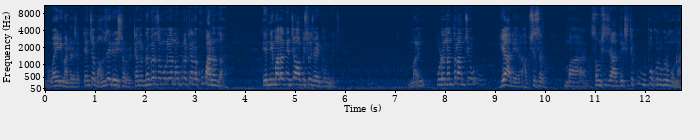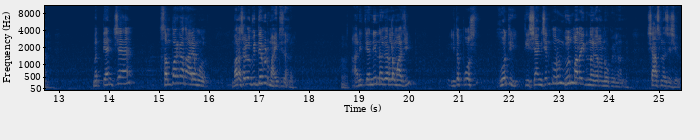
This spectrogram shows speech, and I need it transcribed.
वाय डी भांडारे साहेब त्यांच्या भाऊजाई रजिस्ट्रार होते. त्यांना नगरचा मुलगा नोकरी त्यांना खूप आनंद आला. त्यांनी मला त्यांच्या ऑफिसला जॉईन करून घेतलं. मग पुढं नंतर आमचे हे आले हापसे सर मा संस्थेचे अध्यक्ष ते कु- उपकुलगुरू म्हणून आले. मग त्यांच्या संपर्कात आल्यामुळं मला सगळं विद्यापीठ माहिती झालं. आणि त्यांनी नगरला माझी इथं पोस्ट होती ती सँक्शन करून घेऊन मला इथं नगरला नोकरीला आणलं. शासनाच्या सेवेत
